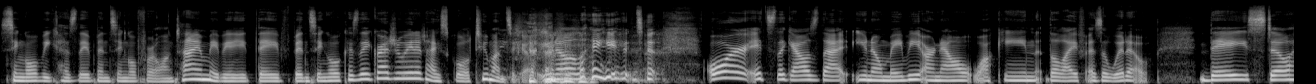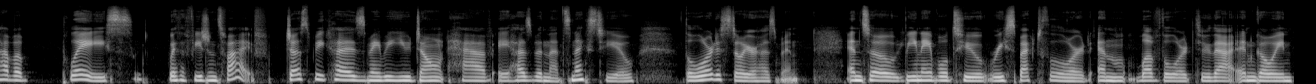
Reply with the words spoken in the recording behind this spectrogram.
single because they've been single for a long time. Maybe they've been single because they graduated high school two months ago, you know, like, or it's the gals that, you know, maybe are now walking the life as a widow. They still have a place with Ephesians 5. Just because maybe you don't have a husband that's next to you, the Lord is still your husband. And so being able to respect the Lord and love the Lord through that and going,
